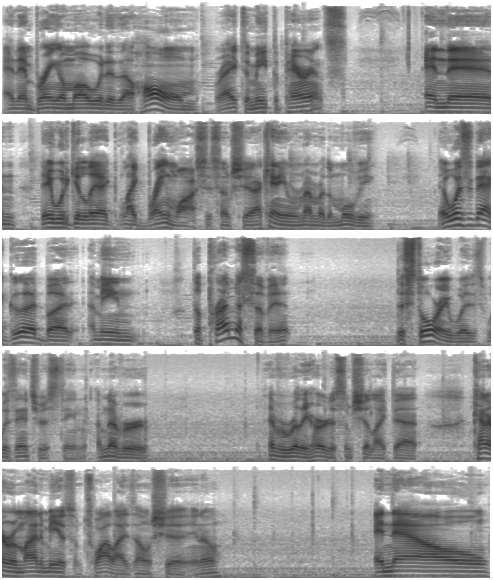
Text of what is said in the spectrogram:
and then bring them over to the home, right, to meet the parents and then they would get like like brainwashed or some shit. I can't even remember the movie. It wasn't that good, but I mean, the premise of it, the story was was interesting. I've never never really heard of some shit like that. Kind of reminded me of some Twilight Zone shit, you know. And now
